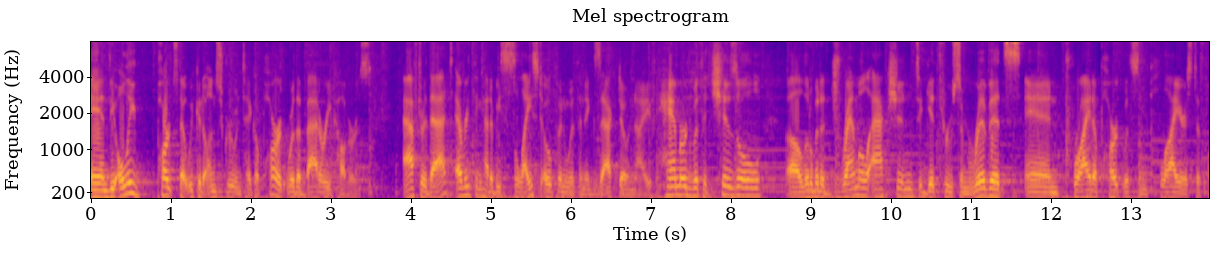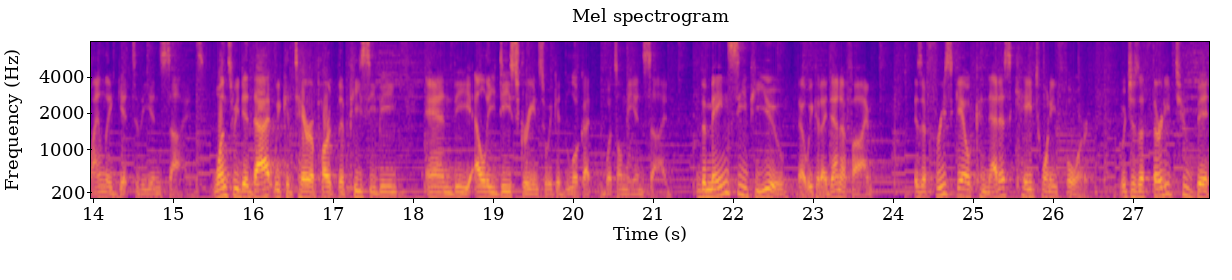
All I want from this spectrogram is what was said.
and the only parts that we could unscrew and take apart were the battery covers. After that, everything had to be sliced open with an X-Acto knife, hammered with a chisel, a little bit of Dremel action to get through some rivets, and pried apart with some pliers to finally get to the insides. Once we did that, we could tear apart the PCB and the LED screen so we could look at what's on the inside. The main CPU that we could identify is a Freescale Kinetis K24, which is a 32-bit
